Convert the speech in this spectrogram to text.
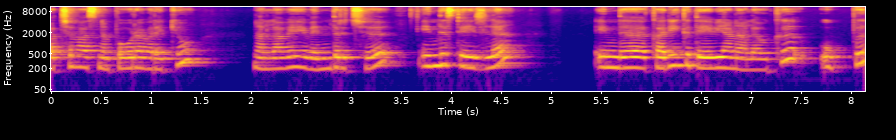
பச்சை வாசனை போகிற வரைக்கும் நல்லாவே வெந்துருச்சு. இந்த ஸ்டேஜில் இந்த கறிக்கு தேவையான அளவுக்கு உப்பு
